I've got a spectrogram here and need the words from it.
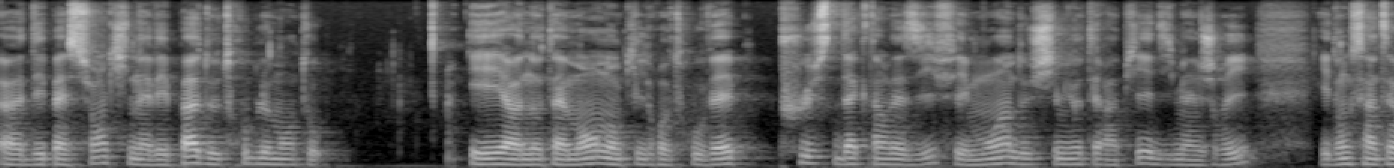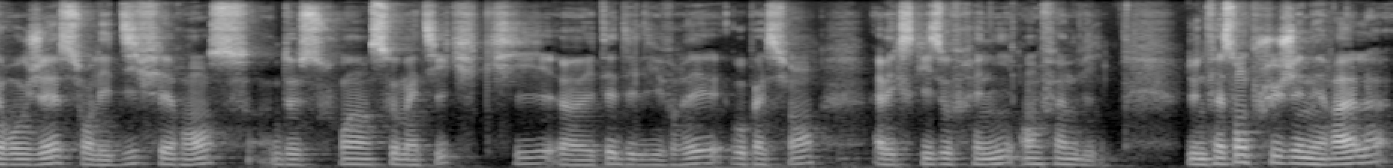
des patients qui n'avaient pas de troubles mentaux. Et notamment, donc, ils retrouvaient plus d'actes invasifs et moins de chimiothérapie et d'imagerie, et donc s'interrogeait sur les différences de soins somatiques qui euh, étaient délivrés aux patients avec schizophrénie en fin de vie. D'une façon plus générale,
